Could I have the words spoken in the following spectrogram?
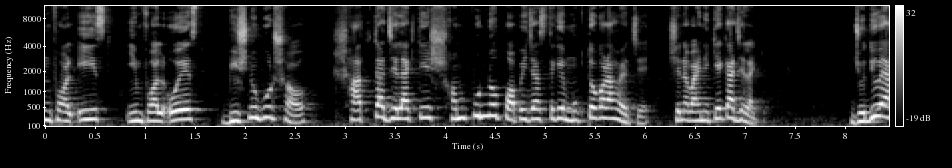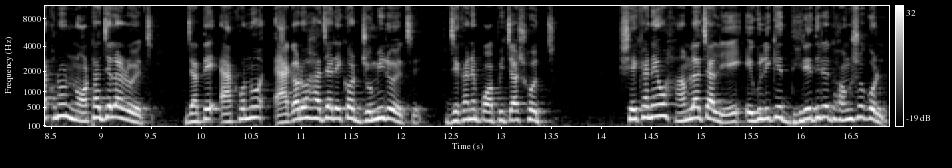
ইম্ফল ইস্ট ইম্ফল ওয়েস্ট বিষ্ণুপুর সহ সাতটা জেলাকে সম্পূর্ণ পপি চাষ থেকে মুক্ত করা হয়েছে সেনাবাহিনীকে কাজে লাগিয়ে। যদিও এখনও নটা জেলা রয়েছে, যাতে এখনও এগারো হাজার একর জমি রয়েছে যেখানে পপি চাষ হচ্ছে। সেখানেও হামলা চালিয়ে এগুলিকে ধীরে ধীরে ধ্বংস করলে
